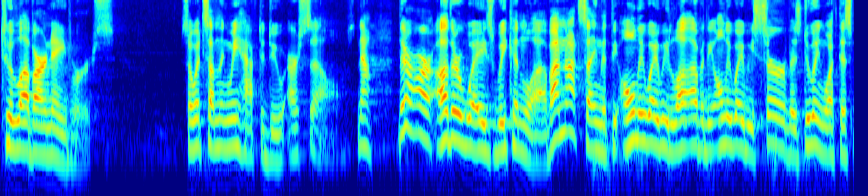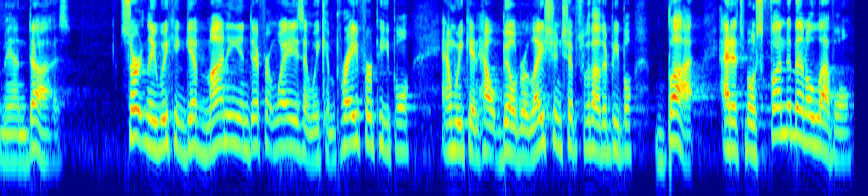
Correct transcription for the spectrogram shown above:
to love our neighbors. So it's something we have to do ourselves. Now, there are other ways we can love. I'm not saying that the only way we love or the only way we serve is doing what this man does. Certainly, we can give money in different ways and we can pray for people and we can help build relationships with other people. But at its most fundamental level,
